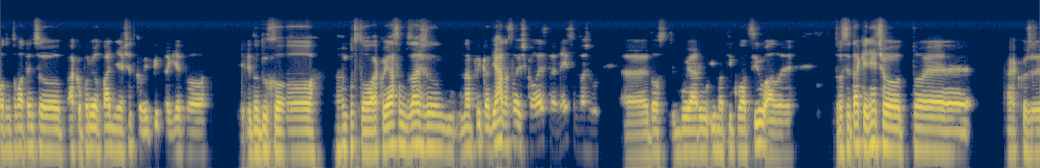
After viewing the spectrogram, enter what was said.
potom to má ten, čo ako prvý odpadne všetko vypiť, tak je to jednoducho hnusno. Ako ja som zažil, napríklad ja na svojej škole strednej som zažil e, dosť bujarú imatrikuláciu, ale proste také niečo, to je akože,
